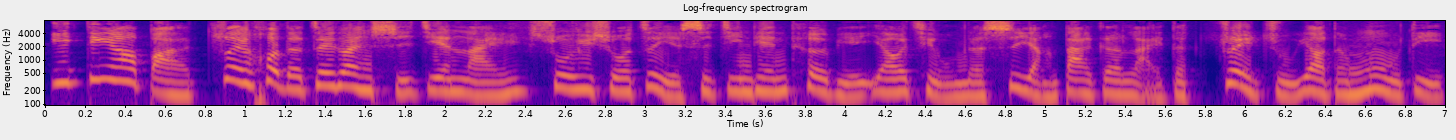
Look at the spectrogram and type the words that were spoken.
一定要把最后的这段时间来说一说，这也是今天特别邀请我们的饲养大哥来的最主要的目的。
